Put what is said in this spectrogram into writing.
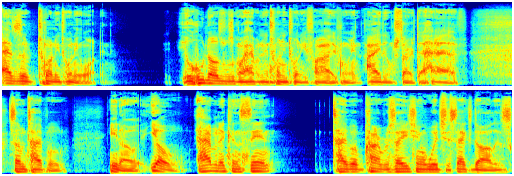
as of 2021. Who knows what's going to happen in 2025 when items start to have some type of, you know, yo, having a consent type of conversation with your sex doll is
